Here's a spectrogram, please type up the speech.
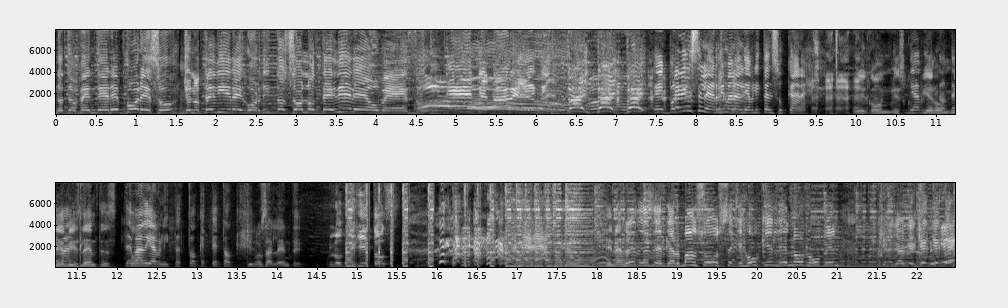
no te ofenderé por eso. Yo no te diré gordito, solo te diré obeso. ¿Qué te parece? ¡Bye, bye, bye! Eh, ¿Por qué se le arriman al diablito en su cara? Eh, como me escupieron. mis lentes. Te todo. va, diablito, toque, te toque. ¿Quién usa lente? Los viejitos. En las redes, el garbanzo se quejó que le no roben. ¿Qué, qué, qué,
